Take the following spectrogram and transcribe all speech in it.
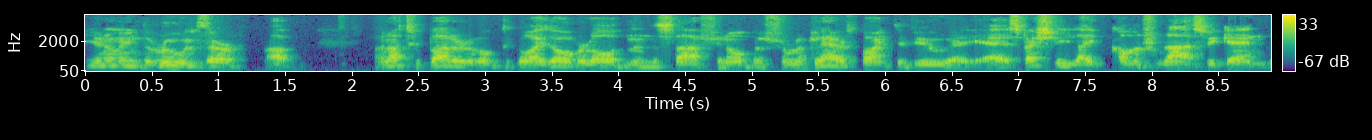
you know I mean the rules are. Uh, I'm not too bothered about the guys overloading and the staff, you know. But from a player's point of view, uh, especially like coming from last weekend,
